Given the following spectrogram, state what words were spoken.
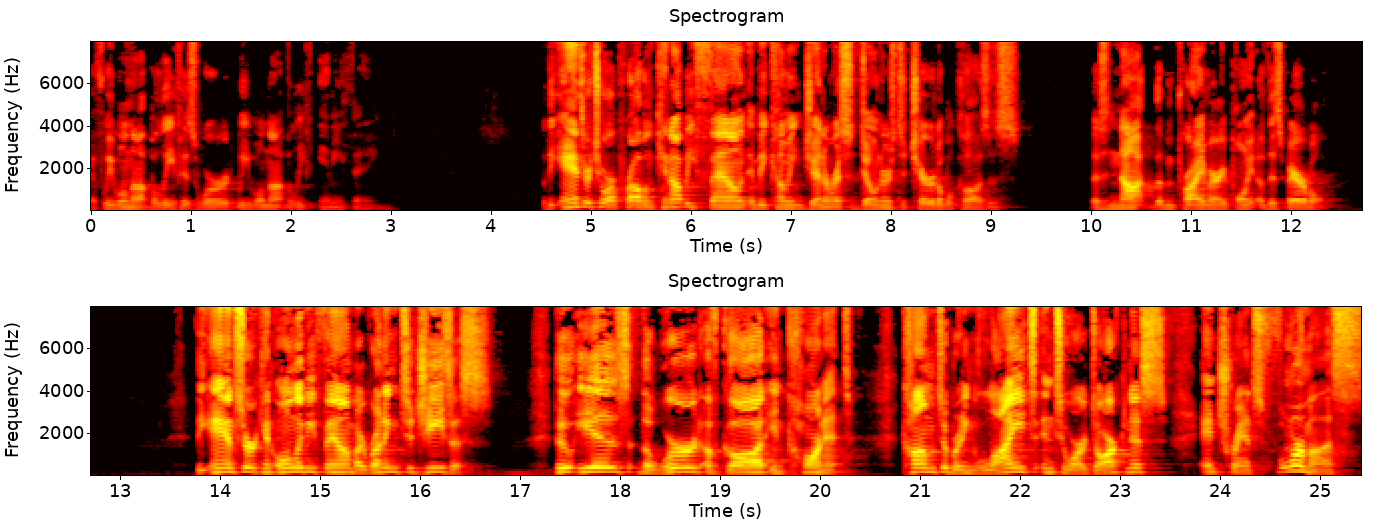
If we will not believe His word, we will not believe anything. But the answer to our problem cannot be found in becoming generous donors to charitable causes. That is not the primary point of this parable. The answer can only be found by running to Jesus who is the Word of God incarnate, come to bring light into our darkness and transform us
